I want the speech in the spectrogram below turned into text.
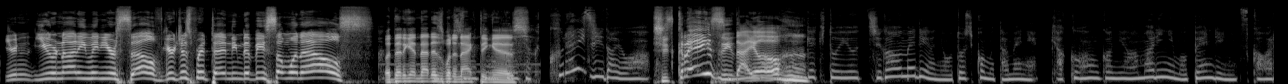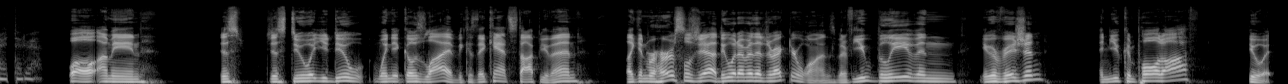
いけない You're you're not even yourself. You're just pretending to be someone else. But then again, that is what an acting is. クレイジーだよ She's crazy だよ。演劇という違うメディアに落とし込むために脚本家にあまりにも便利に使われてる Well, I mean, just just do what you do when it goes live because they can't stop you then. Like in rehearsals, yeah, do whatever the director wants. But if you believe in your vision and you can pull it off, do it.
